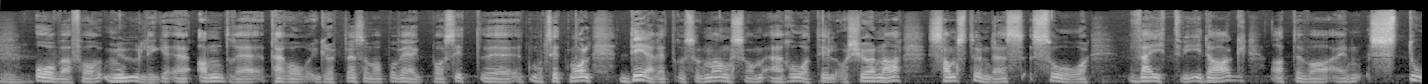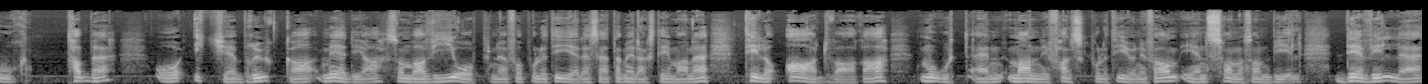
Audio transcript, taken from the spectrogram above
mm. overfor mulige eh, andre terrorgrupper som var på vei på sitt, eh, mot sitt mål. Det er et resonnement som er råd til å skjønne. Samtidig så veit vi i dag at det var en stor tabbe å ikke bruke media, som var vidåpne for politiet disse ettermiddagstimene, til å advare mot en mann i falsk politiuniform i en sånn og sånn bil. Det ville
